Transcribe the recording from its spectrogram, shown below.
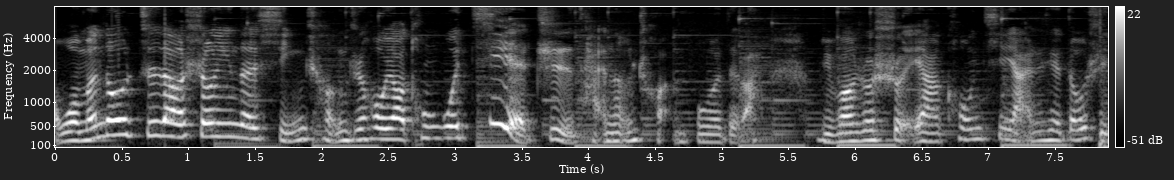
我们都知道声音的形成之后要通过介质才能传播，对吧？比方说水呀、空气呀，这些都是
